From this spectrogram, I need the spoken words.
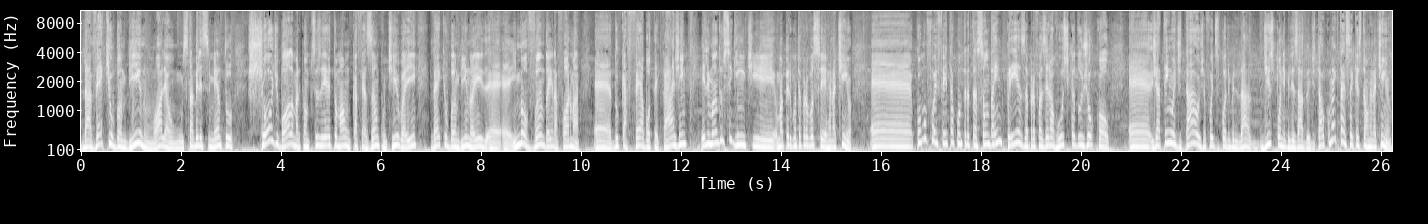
da Vecchio Bambino, olha, um estabelecimento show de bola, Marcão, preciso ir tomar um cafezão contigo aí, Vecchio Bambino aí, é, é, inovando aí na forma é, do café, a botecagem, ele manda o seguinte, uma pergunta para você, Renatinho, é, como foi feita a contratação da empresa para fazer a rústica do Jocol? É, já tem o edital? Já foi disponibilizado, disponibilizado o edital? Como é que tá essa questão, Renatinho?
